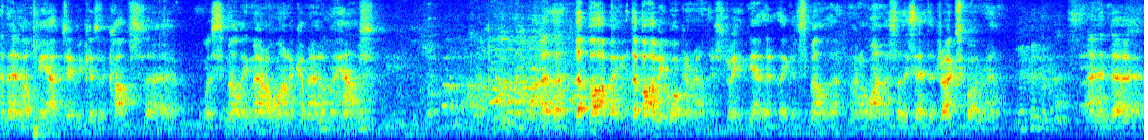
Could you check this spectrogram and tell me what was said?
and that helped me out too, because the cops uh, were smelling marijuana coming out of my house. Uh, the, the Bobby, the Bobby walking around the street, yeah, they, they could smell the marijuana, so they sent the drug squad around. And uh,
